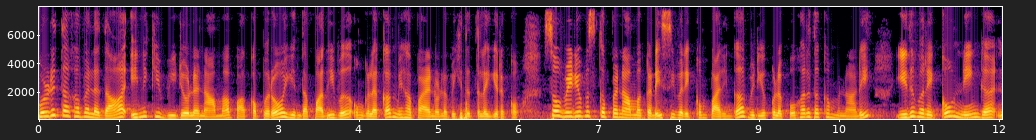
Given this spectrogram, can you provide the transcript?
முழு தகவலை தான் இன்னைக்கு வீடியோவில் நாம் பார்க்க போகிறோம் இந்த பதிவு உங்களுக்கு மிக பயனுள்ள விகிதத்தில் இருக்கும். ஸோ வீடியோ ஸ்கிப்பை நாம் கடைசி வரைக்கும் பாருங்கள் வீடியோக்குள்ளே போகிறதுக்கு முன்னாடி இது வரைக்கும் நீங்கள்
